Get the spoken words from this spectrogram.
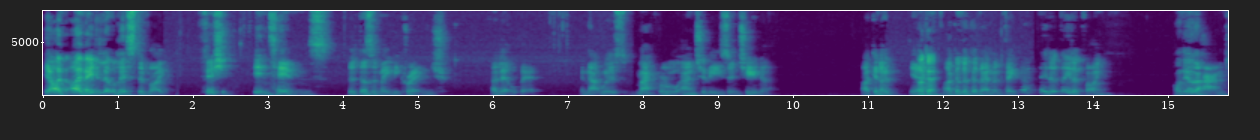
Yeah, I, I made a little list of like fish in tins that doesn't make me cringe a little bit, and that was mackerel, anchovies, and tuna. I can yeah, Okay. I can look at them and think eh, they look they look fine. On the other hand,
